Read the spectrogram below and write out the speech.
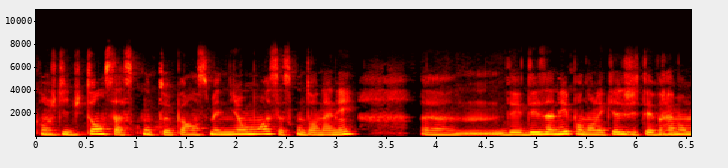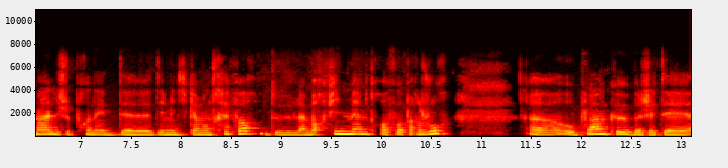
Quand je dis du temps, ça se compte pas en semaines ni en mois, ça se compte en années. Des, années pendant lesquelles j'étais vraiment mal, je prenais des médicaments très forts, de la morphine même trois fois par jour. Euh, au point que bah, j'étais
